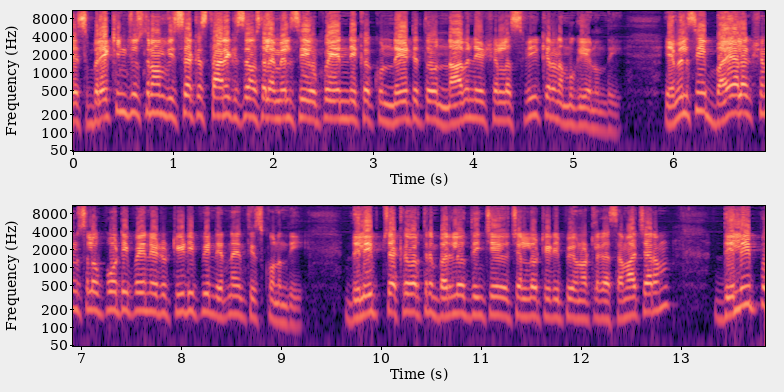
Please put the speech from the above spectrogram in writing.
ఎస్ బ్రేకింగ్ చూస్తున్నాం విశాఖ స్థానిక సంస్థల ఎమ్మెల్సీ ఉప ఎన్నికకు నేటితో నామినేషన్ల స్వీకరణ ముగియనుంది. ఎమ్మెల్సీ బై ఎలక్షన్స్లో పోటీపై నేడు టీడీపీ నిర్ణయం తీసుకోనుంది. దిలీప్ చక్రవర్తిని బరిలో దించే యోచనలో టీడీపీ ఉన్నట్లుగా సమాచారం. దిలీప్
